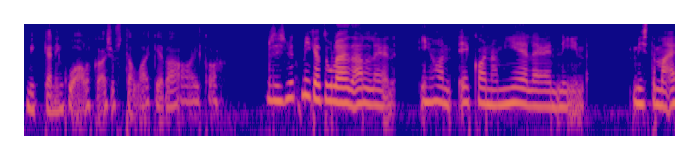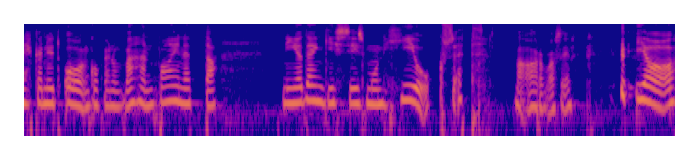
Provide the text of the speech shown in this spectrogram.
mikä niinku alkaisi just tällä kevään aikaa? No siis nyt mikä tulee tälleen ihan ekana mieleen, niin mistä mä ehkä nyt oon kokenut vähän painetta, niin jotenkin siis mun hiukset. Mä arvasin. Joo,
